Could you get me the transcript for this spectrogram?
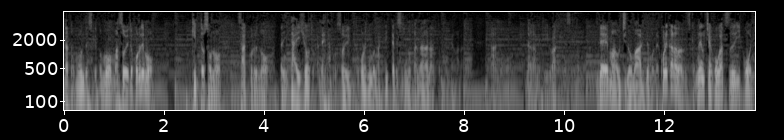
だと思うんですけども、まあそういうところでも、きっとそのサークルの代表とかね、多分そういうところにもなっていったりするのかななんて思いながらね、あの、眺めているわけですけども。で、まあうちの周りでもね、これからなんですけどね、うちは5月以降に、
